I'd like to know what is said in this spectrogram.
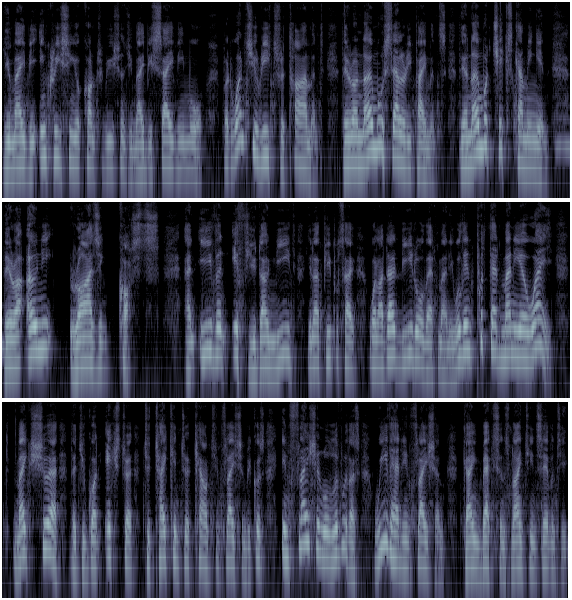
you may be increasing your contributions, you may be saving more. But once you reach retirement, there are no more salary payments, there are no more checks coming in, there are only rising costs. And even if you don't need, you know, people say, well, I don't need all that money. Well, then put that money away. Make sure that you've got extra to take into account inflation because inflation will live with us. We've had inflation going back since 1970.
